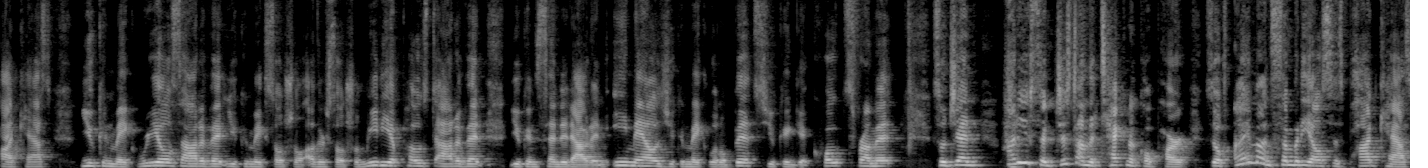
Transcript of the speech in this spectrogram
podcast. You can make reels out of it. You can make social other social media posts out of it. You can send it out in emails. You can make little bits. You can get quotes from it. So, Jen, how do you say just on the technical part? So, if I'm on somebody else's podcast,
